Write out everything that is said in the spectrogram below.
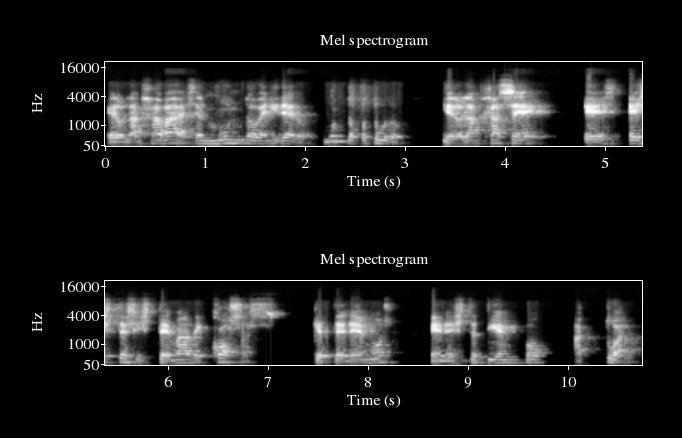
El Olam Jabá es el mundo venidero, mundo futuro, y el Olam Hase es este sistema de cosas que tenemos en este tiempo actual.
